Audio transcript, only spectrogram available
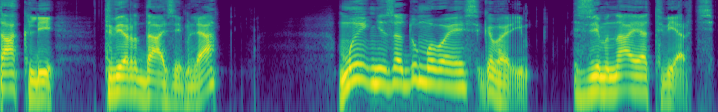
так ли тверда земля? Мы, не задумываясь, говорим «земная твердь».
